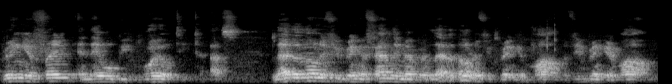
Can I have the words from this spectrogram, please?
bring your friend and they will be royalty to us. Let alone if you bring a family member, let alone if you bring your mom. If you bring your mom,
